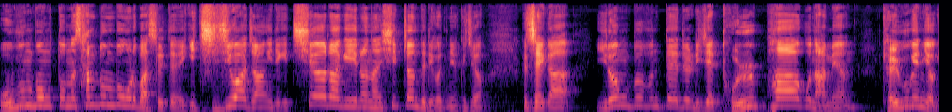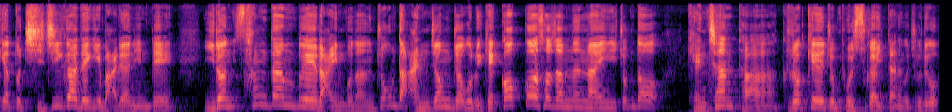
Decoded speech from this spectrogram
5분봉 또는 3분봉으로 봤을 때는 이게 지지와 저항이 되게 치열하게 일어난 시점들이거든요. 그죠? 그래서 제가 이런 부분대를 이제 돌파하고 나면 결국엔 여기가 또 지지가 되기 마련인데 이런 상단부의 라인보다는 조금 더 안정적으로 이렇게 꺾어서 잡는 라인이 좀 더 괜찮다. 그렇게 좀 볼 수가 있다는 거죠. 그리고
